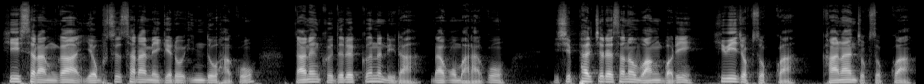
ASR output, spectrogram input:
히 사람과 여부스 사람에게로 인도하고 나는 그들을 끊으리라 라고 말하고 28절에서는 왕벌이 히위 족속과 가난 족속과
